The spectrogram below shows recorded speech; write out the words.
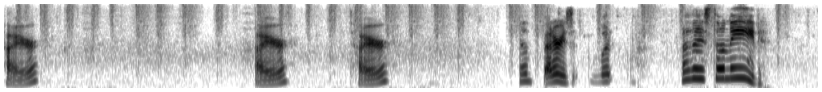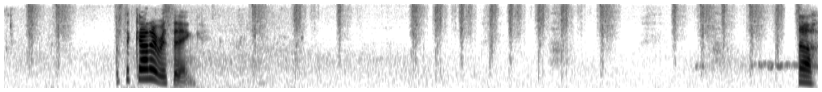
Tire. Tire. Tire. No batteries. What? What do they still need? But they got everything. Ah,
